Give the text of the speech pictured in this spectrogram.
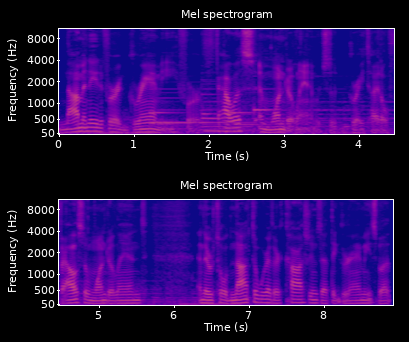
nominated for a Grammy for Phallus and Wonderland, which is a great title. Phallus and Wonderland and they were told not to wear their costumes at the Grammys, but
